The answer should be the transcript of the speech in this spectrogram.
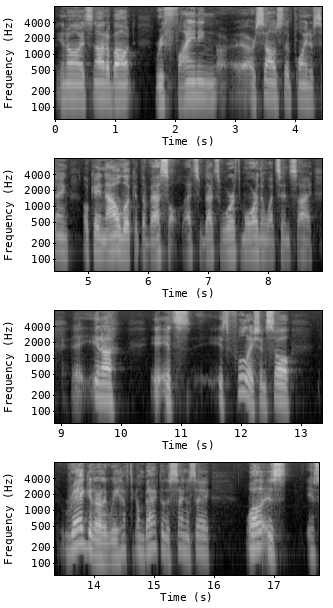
You know, it's not about refining ourselves to the point of saying, okay, now look at the vessel. That's, that's worth more than what's inside. Eh, you know, it's, it's foolish. And so regularly we have to come back to this thing and say, well, is, is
